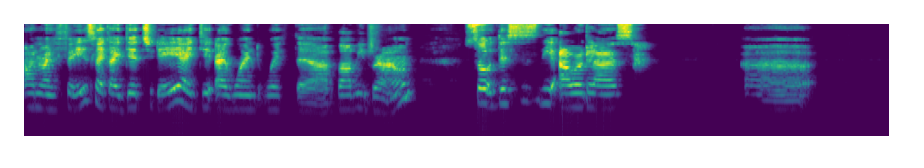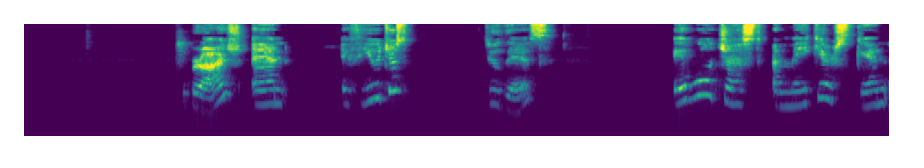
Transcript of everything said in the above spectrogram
on my face like I did today. I did I went with the Bobbi Brown. So this is the Hourglass uh, brush and if you just do this it will just uh, make your skin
